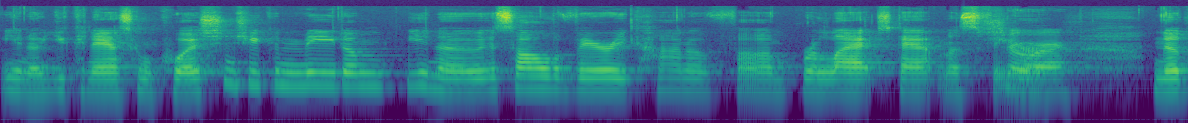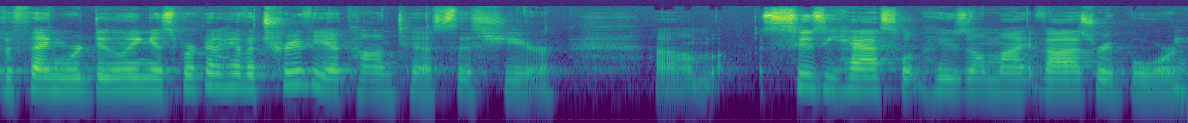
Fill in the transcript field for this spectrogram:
you know you can ask them questions, you can meet them. You know, it's all a very kind of um, relaxed atmosphere. Sure. Another thing we're doing is we're going to have a trivia contest this year. Um, Susie Haslip, who's on my advisory board,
